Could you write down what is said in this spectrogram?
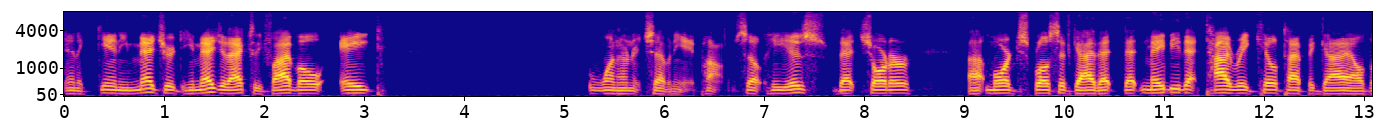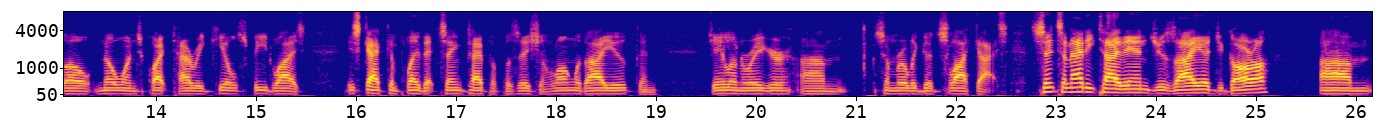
and again he measured he measured actually 508 178 pounds. So he is that shorter, uh, more explosive guy. That that may be that Tyreek Hill type of guy, although no one's quite Tyreek Hill speed wise this guy can play that same type of position along with Aiyuk and Jalen Reagor, um, some really good slot guys. Cincinnati tight end Josiah Deguara um,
